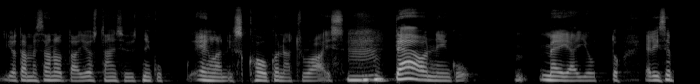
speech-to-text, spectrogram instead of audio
jota me sanotaan jostain syystä niin kuin englanniksi coconut rice. Mm-hmm. Tämä on niin kuin meidän juttu. Eli se,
